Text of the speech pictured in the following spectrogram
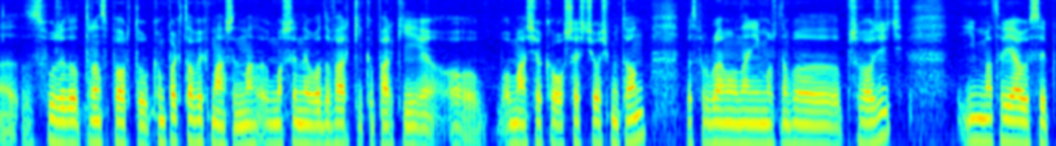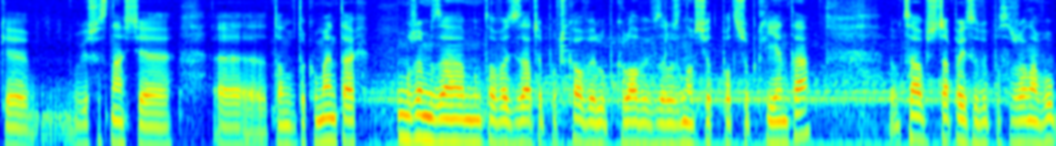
E, Służy do transportu kompaktowych maszyn, ma, maszyny ładowarki, koparki o, o masie około 6-8 ton. Bez problemu na niej można e, przewozić. I materiały sypkie, mówię 16 e, ton w dokumentach. Możemy zamontować zaczep oczkowy lub kolowy w zależności od potrzeb klienta. Cała przyczepa jest wyposażona w,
